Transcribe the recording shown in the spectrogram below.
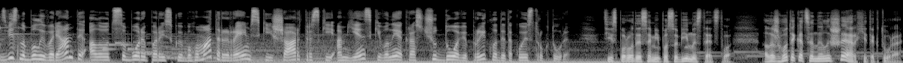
Звісно, були варіанти, але от собори Паризької Богоматери, Реймський, Шартерський, Ам'єнський, вони якраз чудові приклади такої структури. Ті споруди самі по собі мистецтво. Але ж готика – це не лише архітектура.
